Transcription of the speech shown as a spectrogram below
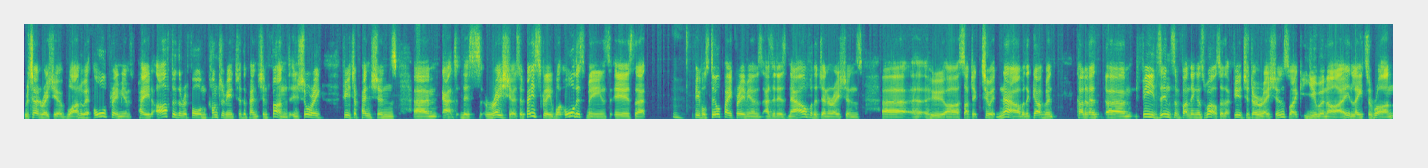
return ratio of one, where all premiums paid after the reform contribute to the pension fund, ensuring future pensions um, at this ratio. So basically, what all this means is that mm. people still pay premiums as it is now for the generations uh, who are subject to it now, but the government kind of um, feeds in some funding as well, so that future generations like you and I later on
